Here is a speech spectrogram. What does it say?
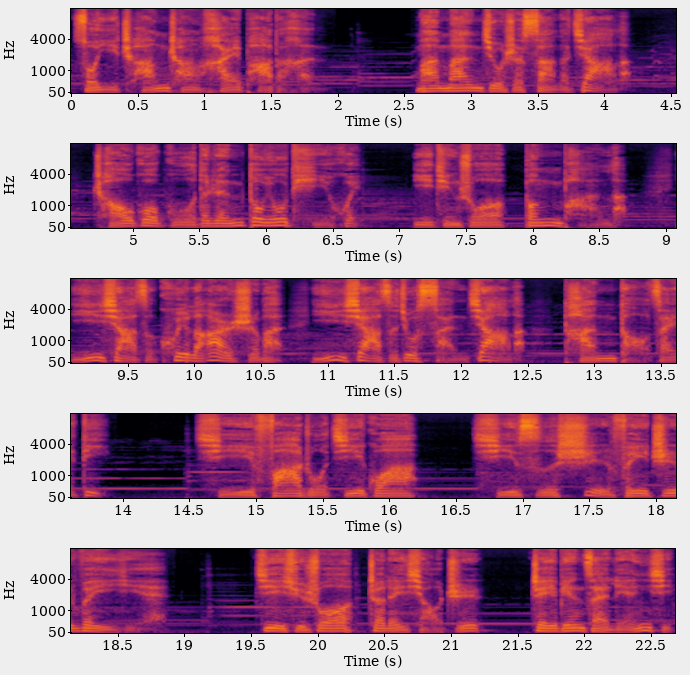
所以常常害怕的很。慢慢就是散了架了，炒过股的人都有体会。一听说崩盘了，一下子亏了二十万，一下子就散架了，瘫倒在地。其发若鸡瓜，其思是非之谓也。继续说这类小知。这边再联系，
